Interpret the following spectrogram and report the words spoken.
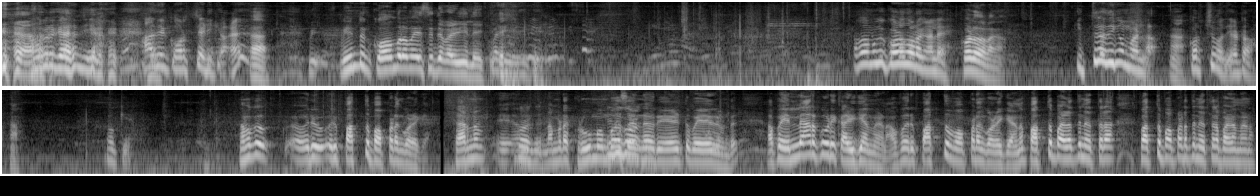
നമുക്കൊരു കാര്യം ചെയ്യാം. അത് കുറച്ചടിക്കാം വീണ്ടും കോംപ്രമൈസിന്റെ വഴിയിലേക്ക്. അപ്പൊ നമുക്ക് കുഴ തുടങ്ങാം അല്ലേ? കുഴ തുടങ്ങാം. ഇത്രയധികം വേണ്ട. കുറച്ച് മതി കേട്ടോ. ഓക്കെ. നമുക്ക് ഒരു ഒരു പത്ത് പപ്പടം കുഴക്കാം കാരണം നമ്മുടെ ക്രൂ മെമ്പേഴ്സ് തന്നെ ഒരു ഏഴ് പേരുണ്ട്. അപ്പോൾ എല്ലാവർക്കും കൂടി കഴിക്കാൻ വേണം. അപ്പോൾ ഒരു പത്ത് പപ്പടം കുഴക്കുകയാണ് പത്ത് പഴത്തിന് എത്ര പത്ത് പപ്പടത്തിന് എത്ര പഴം വേണം?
